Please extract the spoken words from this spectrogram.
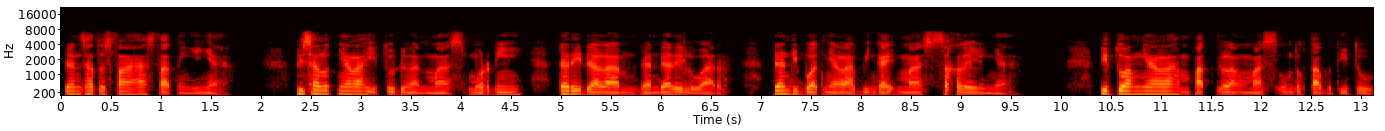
dan satu setengah hasta tingginya. Disalutnyalah itu dengan emas murni dari dalam dan dari luar, dan dibuatnyalah bingkai emas sekelilingnya. Dituangnyalah empat gelang emas untuk tabut itu,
